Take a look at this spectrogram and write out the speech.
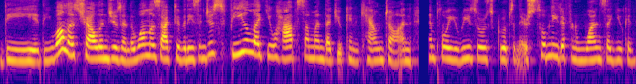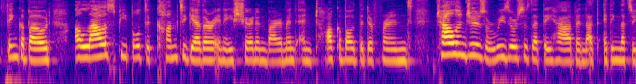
the, the wellness challenges and the wellness activities and just feel like you have someone that you can count on. Employee resource groups, and there's so many different ones that you can think about, allows people to come together in a shared environment and talk about the different challenges or resources that they have. And that I think that's a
